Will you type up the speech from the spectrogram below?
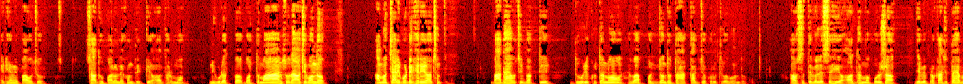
ଏଠି ଆମେ ପାଉଛୁ। ସାଧୁ ପାଲ ଲେଖନ୍ତି କି ଅଧର୍ମ ନିଗୁଡ଼ତ୍ୱ ବର୍ତ୍ତମାନ ସୁଦ୍ଧା ଅଛି ବନ୍ଧୁ। ଆମ ଚାରିପଟେ ଘେରି ଅଛନ୍ତି। ବାଧା ହେଉଛି ବ୍ୟକ୍ତି ଦୂରୀକୃତ ନ ହେବା ପର୍ଯ୍ୟନ୍ତ ତାହା କାର୍ଯ୍ୟ କରୁଥିବ ବନ୍ଧୁ। ଆଉ ସେତେବେଳେ ସେହି ଅଧର୍ମ ପୁରୁଷ ଯେବେ ପ୍ରକାଶିତ ହେବ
